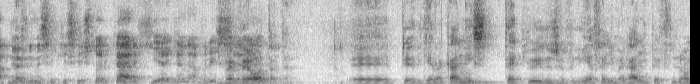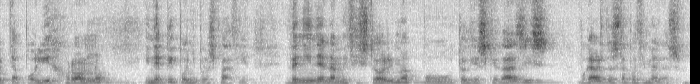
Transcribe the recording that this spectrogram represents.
απευθύνεσαι ναι. και σε ιστορικά αρχεία για να βρεις. Βεβαιότατα. Ε, για να κάνεις τέτοιου είδους βιβλία θέλει μεγάλη υπευθυνότητα, πολύ χρόνο, είναι επίπονη προσπάθεια. Δεν είναι ένα μυθιστόρημα που το διασκεδάζεις βγάζοντας τα αποθυμένα σου.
